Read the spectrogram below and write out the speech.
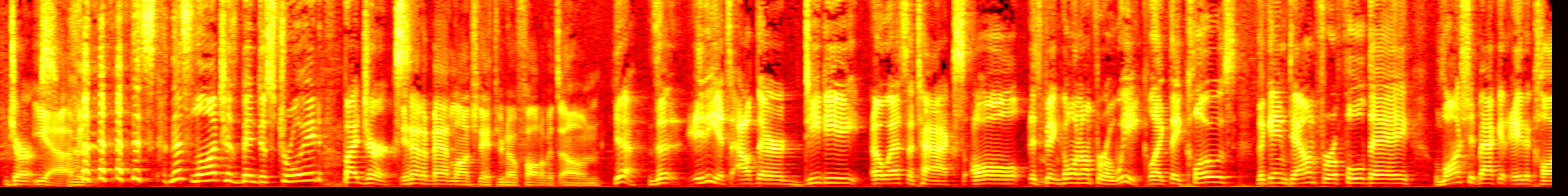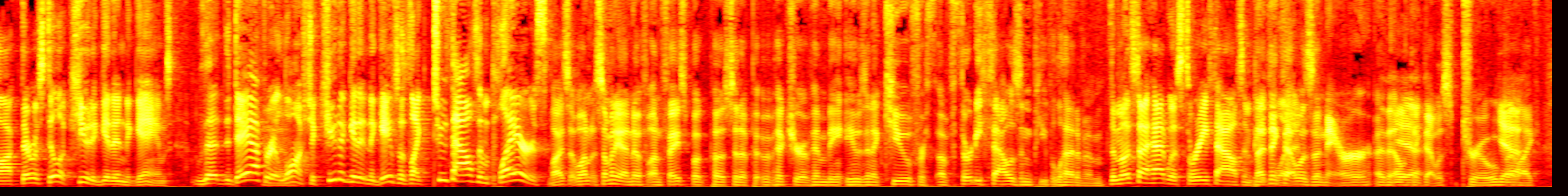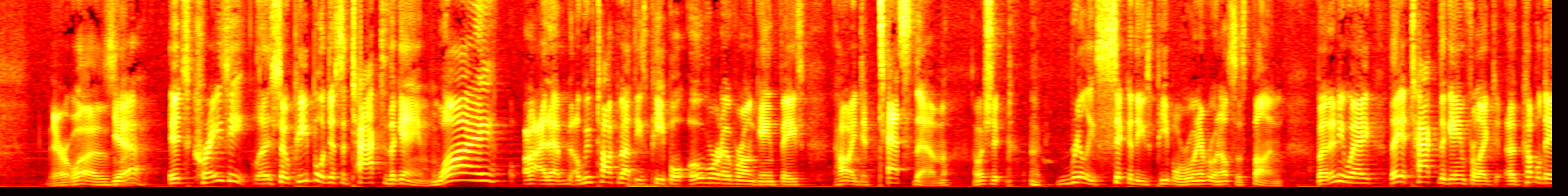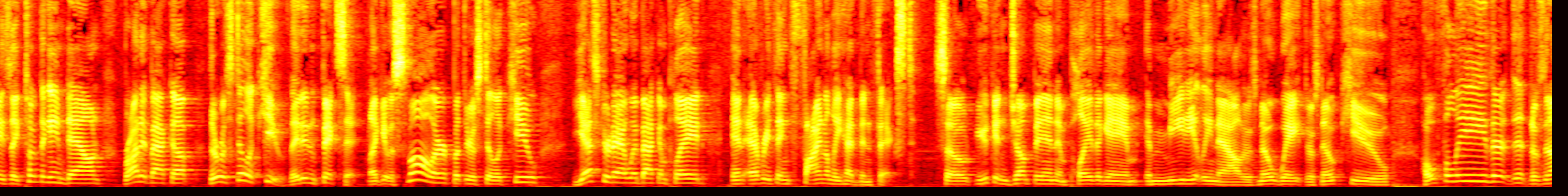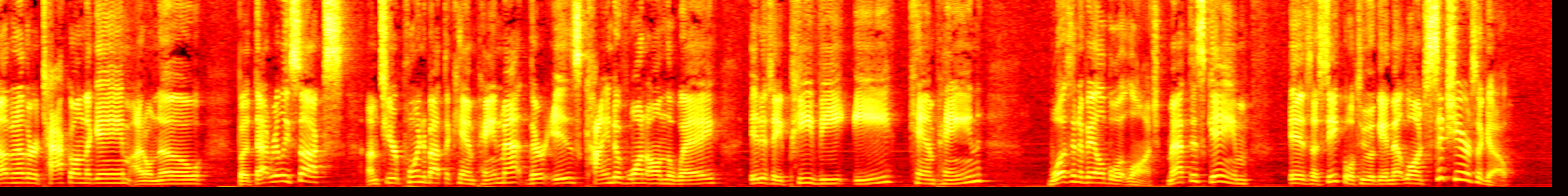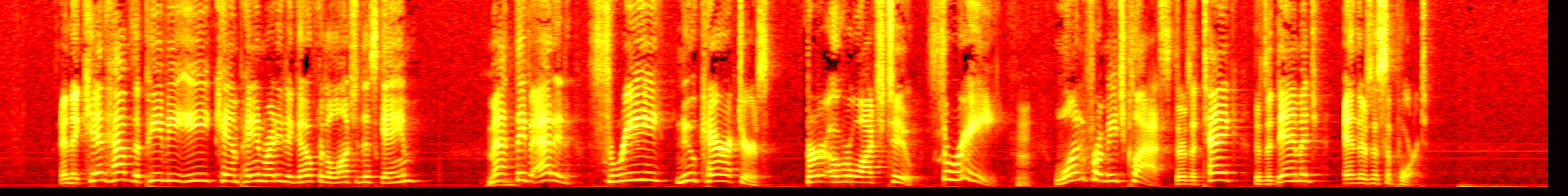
jerks. Yeah, I mean. this this launch has been destroyed by jerks. It had a bad launch day through no fault of its own. Yeah, the idiots out there, DDoS attacks, all it's been going on for a week. Like they closed the game down for a full day, launched it back at eight o'clock. There was still a queue to get into games. The, the day after it launched, a queue to get into games was like two thousand players. Well, one, somebody I know on Facebook posted a, p- a picture of him being he was in a queue for of thirty thousand people ahead of him. The most I had was three thousand And people. I think in that was an error. I don't Yeah. think that was true. Yeah. But like, there it was. Yeah, Like, it's crazy. So people just attacked the game. Why? We've talked about these people over and over on Game Face. How I detest them. I wish it, I'm really sick of these people ruin everyone else's fun. But anyway, they attacked the game for like a couple days. They took the game down, brought it back up. There was still a queue. They didn't fix it. Like it was smaller, but there was still a queue. Yesterday, I went back and played, and everything finally had been fixed. So you can jump in and play the game immediately now. There's no wait, there's no queue. Hopefully, there, there's not another attack on the game. I don't know. But that really sucks. Um, to your point about the campaign, Matt, there is kind of one on the way. It is a PvE campaign. Wasn't available at launch. Matt, this game is a sequel to a game that launched six years ago. And they can't have the PvE campaign ready to go for the launch of this game? Matt, they've added three new characters for Overwatch 2. Three! One from each class. There's a tank, there's a damage, and there's a support.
